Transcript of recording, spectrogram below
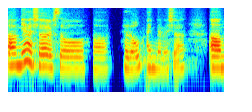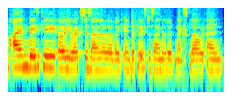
Um, yeah, sure. So, uh, hello, I'm Nimisha. Um, I'm basically a UX designer or like interface designer at Nextcloud, and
